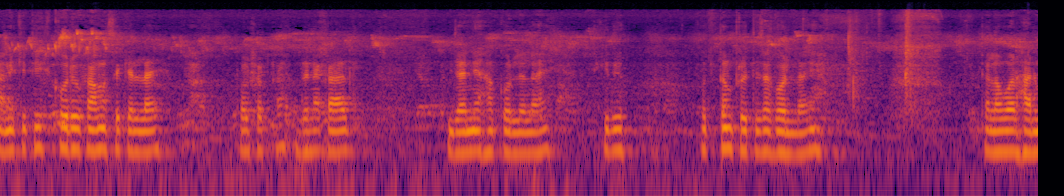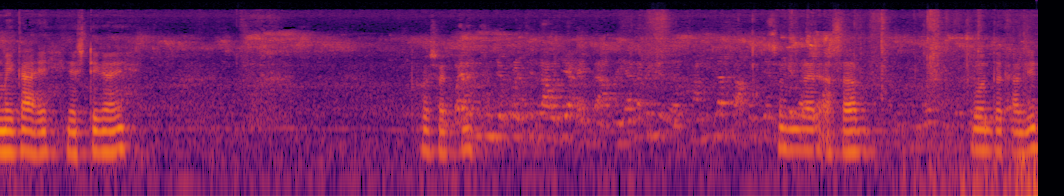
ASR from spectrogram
आणि किती कोरीव काम असं केलेलं आहे. पाहू शकता जुन्या काळात ज्यांनी हा कोरलेला आहे किती उत्तम प्रतीचा कोरला आहे. त्याला वर हार्मिका आहे यष्टिका आहे. पाहू शकता सुंदर असा बौद्धकालीन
